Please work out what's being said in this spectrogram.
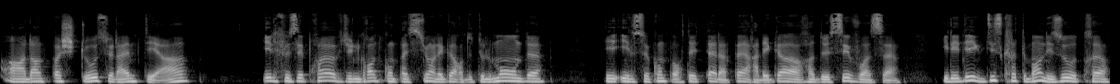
en langue pashto sur la MTA. Il faisait preuve d'une grande compassion à l'égard de tout le monde et il se comportait tel un père à l'égard de ses voisins. Il aidait discrètement les autres.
